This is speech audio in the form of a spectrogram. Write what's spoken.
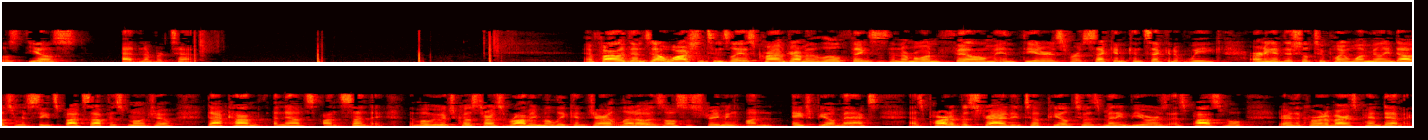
Los Dios at number 10. And finally, Denzel Washington's latest crime drama, The Little Things, is the number one film in theaters for a second consecutive week, earning an additional $2.1 million from receipts, BoxOfficeMojo.com announced on Sunday. The movie, which co-stars Rami Malek and Jared Leto, is also streaming on HBO Max as part of a strategy to appeal to as many viewers as possible during the coronavirus pandemic.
